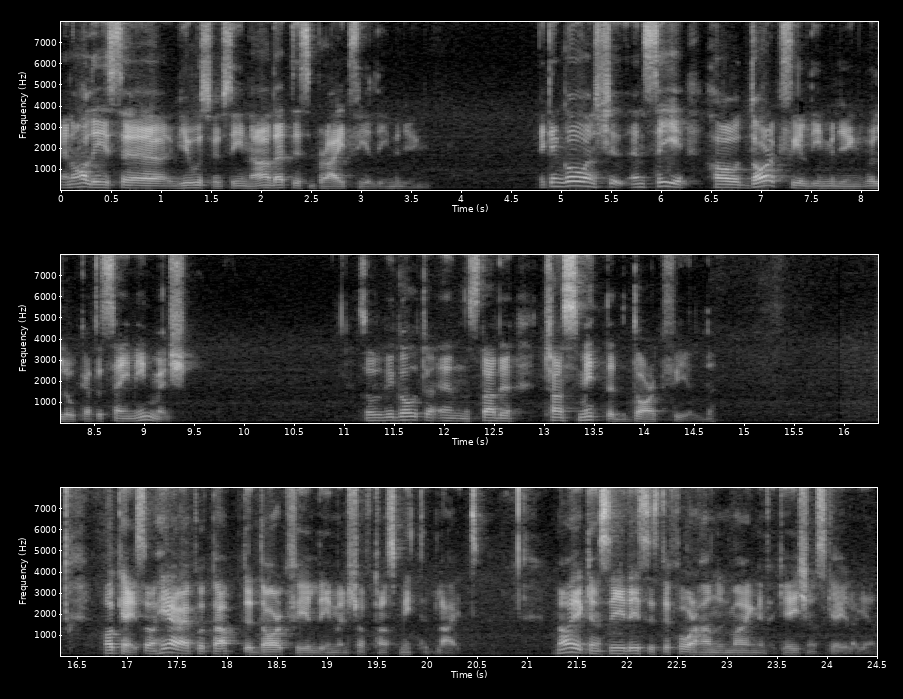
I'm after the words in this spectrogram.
And all these uh, views we've seen now, that is bright field imaging. You can go and, and see how dark field imaging will look at the same image. So we go to and study transmitted dark field. Okay, so here I put up the dark field image of transmitted light. Now you can see this is the 400 magnification scale again.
